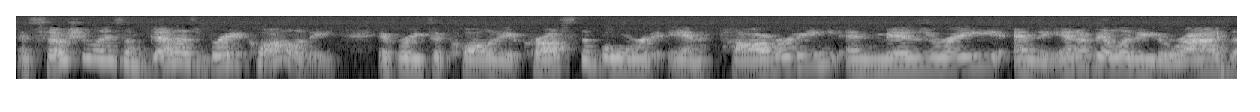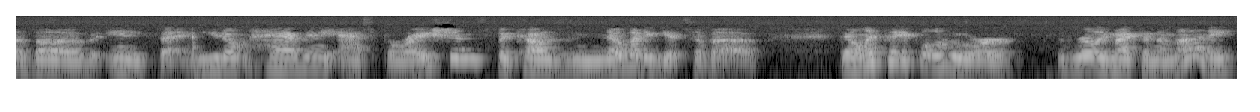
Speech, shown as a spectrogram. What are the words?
and socialism does breed equality, it breeds equality across the board in poverty and misery and the inability to rise above anything. You don't have any aspirations because nobody gets above. The only people who are really making the money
